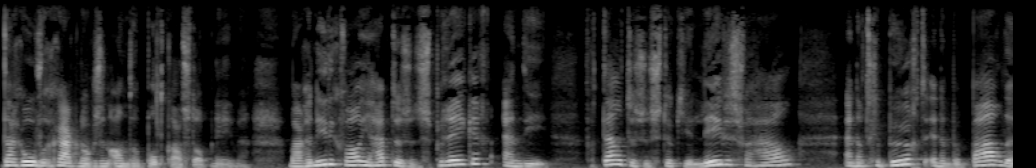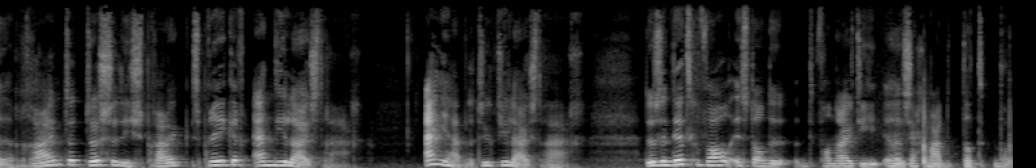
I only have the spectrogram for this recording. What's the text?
daarover ga ik nog eens een andere podcast opnemen. Maar in ieder geval, je hebt dus een spreker en die vertelt dus een stukje levensverhaal. En dat gebeurt in een bepaalde ruimte tussen die spreker en die luisteraar. En je hebt natuurlijk die luisteraar. Dus in dit geval is dan de, vanuit die, uh, zeg maar, dat, dat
